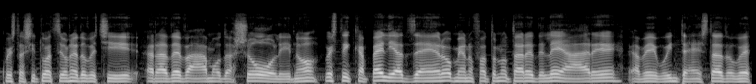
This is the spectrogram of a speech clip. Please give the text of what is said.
questa, situazione dove ci radevamo da soli. No? Questi capelli a zero mi hanno fatto notare delle aree che avevo in testa dove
